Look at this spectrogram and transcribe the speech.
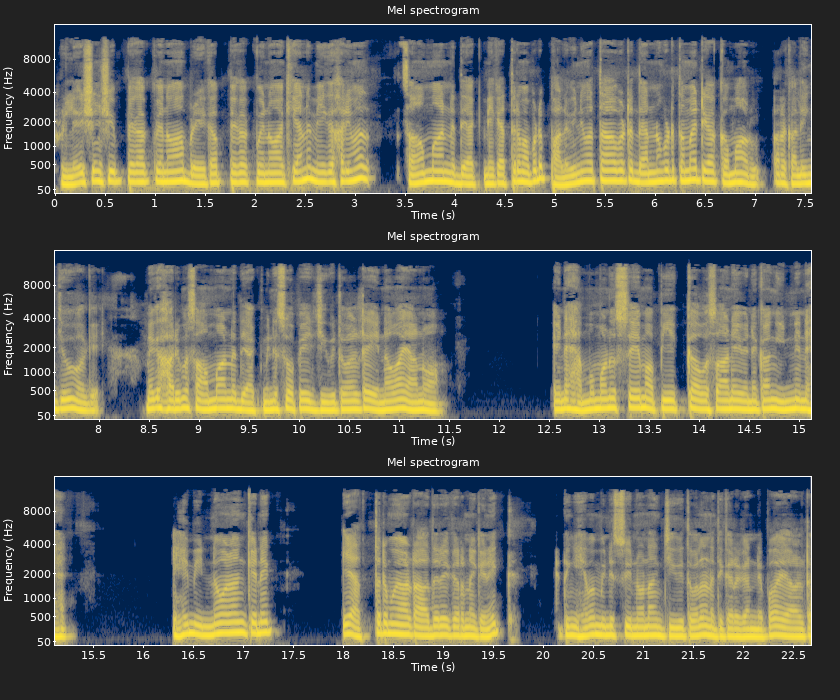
රිලේෂන්ශිප් එකක් වෙනවා බ්‍රේකප් එකක් වෙනවා කියන්න මේක හරිම සාමාන්‍ය දෙයක්. මේ ඇතරම අපට පලවිනිවතාවට දැන්නකොට තමයි ටික කමාරු අර කලින් කිව් වගේ. මේක හරිම සාමාන්‍ය දෙයක්. මිනිස්සු අපේ ජීවිතවලට එනවා යනවා. එන හැම මනුස්සේම අපි එක්ක අවසානය වෙනකං ඉන්න නැහැ. එහෙම ඉන්නවනං කෙනෙක් ඒ ඇත්තටම යාට ආදරය කරන කෙනෙක් ඉතින් එහෙම මිනිස්සු නොනම් ජීවිතවල නැති කරගන්න එපා. යාට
